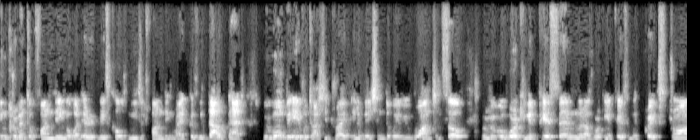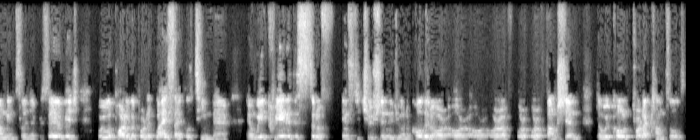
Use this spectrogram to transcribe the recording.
incremental funding or what Eric Ries calls metered funding, right? Because without that, we won't be able to actually drive innovation the way we want. And so when we were working at Pearson, when I was working at Pearson with Craig Strong and Sonja Kresojevic, we were part of the product lifecycle team there. And we created this sort of institution, if you want to call it, or, or, or, or, a, or, or a function that we called product councils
